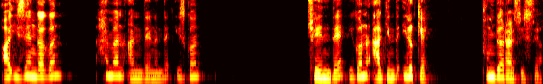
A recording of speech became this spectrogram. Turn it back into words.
아, 이 생각은 하면 안 되는데 이건 죄인데 이거는 악인데 이렇게 분별할 수 있어요.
